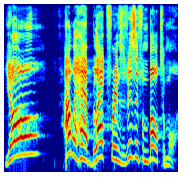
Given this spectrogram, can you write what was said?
Y'all, I would have black friends visit from Baltimore,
